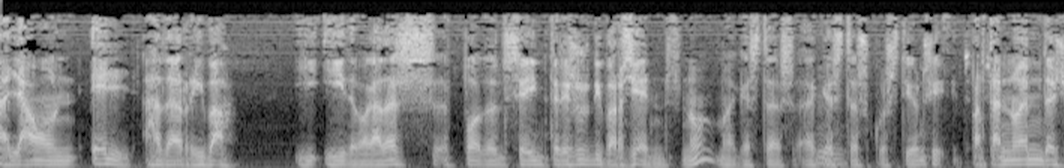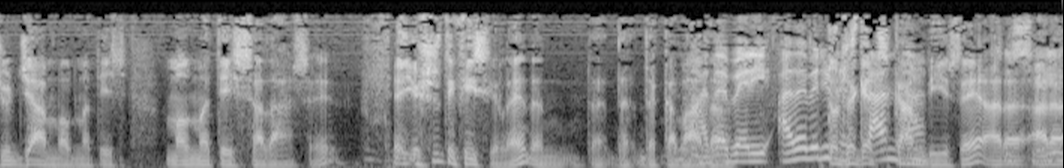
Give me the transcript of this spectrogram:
allà on ell ha d'arribar i, i de vegades poden ser interessos divergents no? amb aquestes, aquestes qüestions i per tant no hem de jutjar amb el mateix, amb el mateix sedàs eh? Eh, i això és difícil eh? de- de- de- d'acabar Ha d'haver-hi- tots aquests estàndard. canvis eh? ara, Sí, sí. ara,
